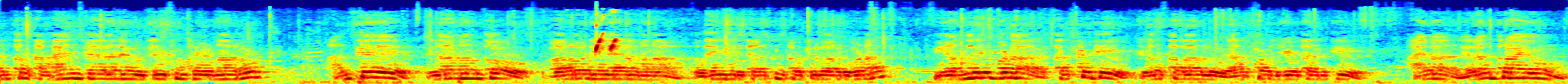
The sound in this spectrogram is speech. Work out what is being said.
ఎంత సహాయం చేయాలనే ఉద్దేశంతో ఉన్నారు. అంతే విధానంతో గౌరవనీయులైన మన ఉదయగిరి శాసనసభ్యుల వారు కూడా మీ అందరికీ కూడా చక్కటి ఇళ్ళ స్థలాలు ఏర్పాటు చేయడానికి ఆయన నిరంతరాయం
